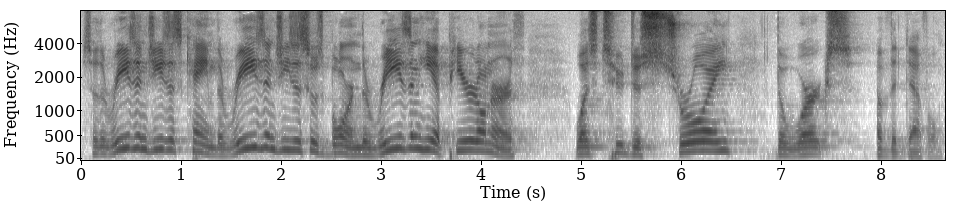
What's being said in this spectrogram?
so the reason Jesus came, the reason Jesus was born, the reason he appeared on earth was to destroy the works of the devil.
